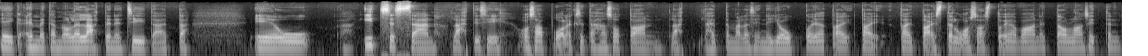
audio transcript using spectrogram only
eikä, emmekä me ole lähteneet siitä, että EU itsessään lähtisi osapuoleksi tähän sotaan lähettämällä sinne joukkoja tai, tai, tai taisteluosastoja, vaan että ollaan sitten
